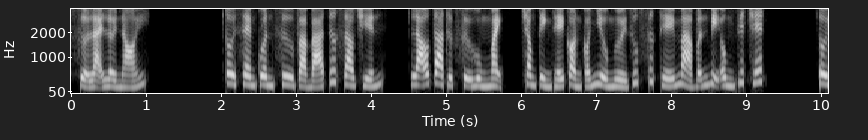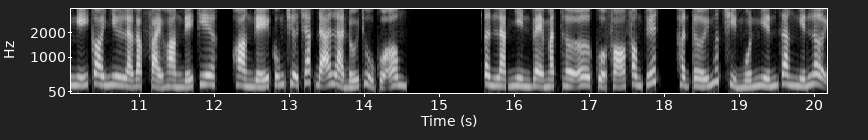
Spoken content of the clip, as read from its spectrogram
sửa lại lời nói. Tôi xem quân sư và bá tước giao chiến. Lão ta thực sự hùng mạnh, trong tình thế còn có nhiều người giúp sức thế mà vẫn bị ông giết chết. Tôi nghĩ coi như là gặp phải hoàng đế kia, hoàng đế cũng chưa chắc đã là đối thủ của ông. Tần lạc nhìn vẻ mặt thờ ơ của Phó Phong Tuyết, hận tới mức chỉ muốn nghiến răng nghiến lợi.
